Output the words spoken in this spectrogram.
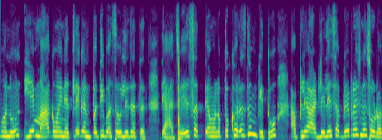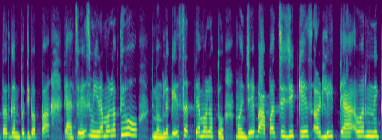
म्हणून हे माघ महिन्यातले गणपती बसवले जातात. त्याच वेळेस सत्य तो लागतो खरंच धुमकेतू आपले अडलेले सगळे प्रश्न सोडवतात गणपती बाप्पा. त्याच वेळेस मीरा म्हणू लागते हो मग लगेच सत्या म्हणू लागतो म्हणजे बापाची जी केस अडली त्यावर निकाल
